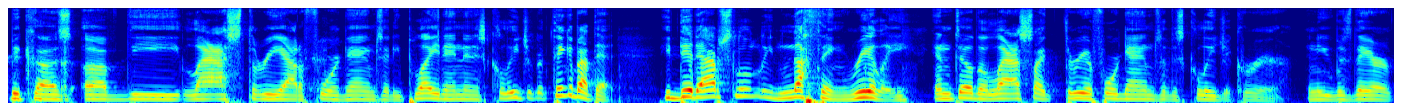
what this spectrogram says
because of the last three out of four games that he played in in his collegiate, think about that. He did absolutely nothing really until the last like three or four games of his collegiate career, and he was there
